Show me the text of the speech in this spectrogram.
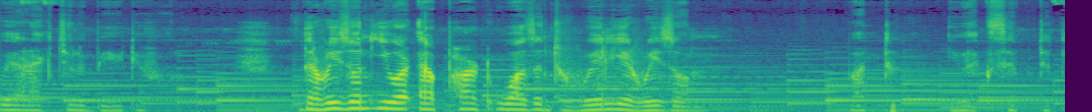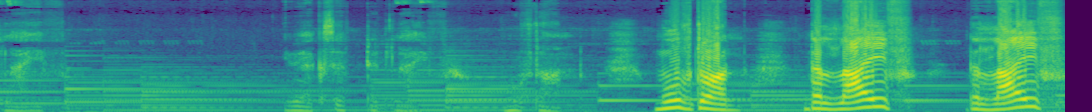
Were actually beautiful. The reason you are apart wasn't really a reason, but you accepted life you accepted life. Moved on. Moved on. The life the life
